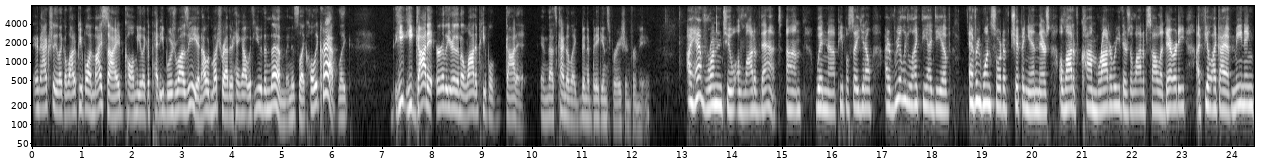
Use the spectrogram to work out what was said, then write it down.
And actually, like a lot of people on my side call me like a petty bourgeoisie, and I would much rather hang out with you than them. And it's like, holy crap! Like he he got it earlier than a lot of people got it, and that's kind of like been a big inspiration for me. I have run into a lot of that um, when uh, people say, you know, I really like the idea of everyone sort of chipping in. There's a lot of camaraderie, there's a lot of solidarity. I feel like I have meaning.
